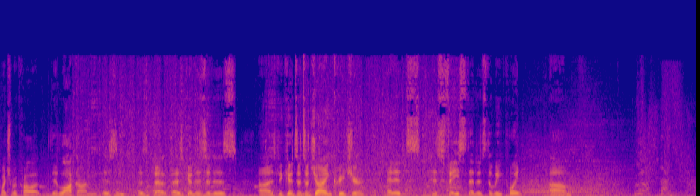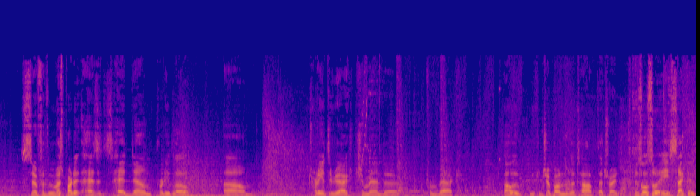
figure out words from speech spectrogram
what you call it, the lock on isn't as as good as it is, uh, is because it's a giant creature and it's his face that is the weak point. Um, so for the most part, it has its head down pretty low. Um, trying to get the reaction command to come back. Oh, we can jump onto the top. That's right. There's also a second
